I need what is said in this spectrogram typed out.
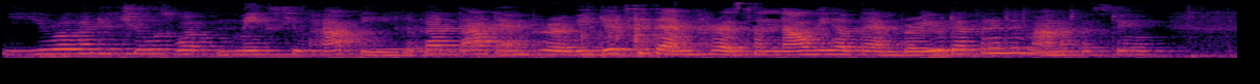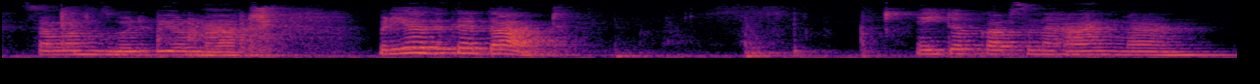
You are going to choose what makes you happy. Look at that emperor. We did see the empress and now we have the emperor. You're definitely manifesting someone who's going to be your match. But yeah look at that. Eight of cups and the hangman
